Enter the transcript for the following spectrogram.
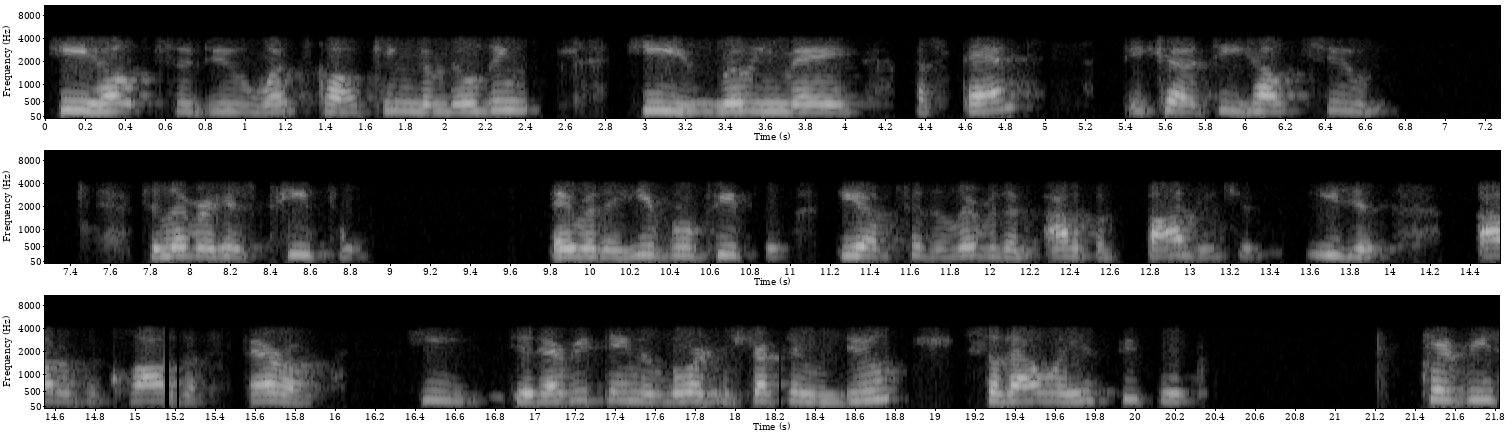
He helped to do what's called kingdom building. He really made a stand because he helped to deliver his people. They were the Hebrew people. He helped to deliver them out of the bondage of Egypt, out of the claws of Pharaoh. He did everything the Lord instructed him to do so that way his people could be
